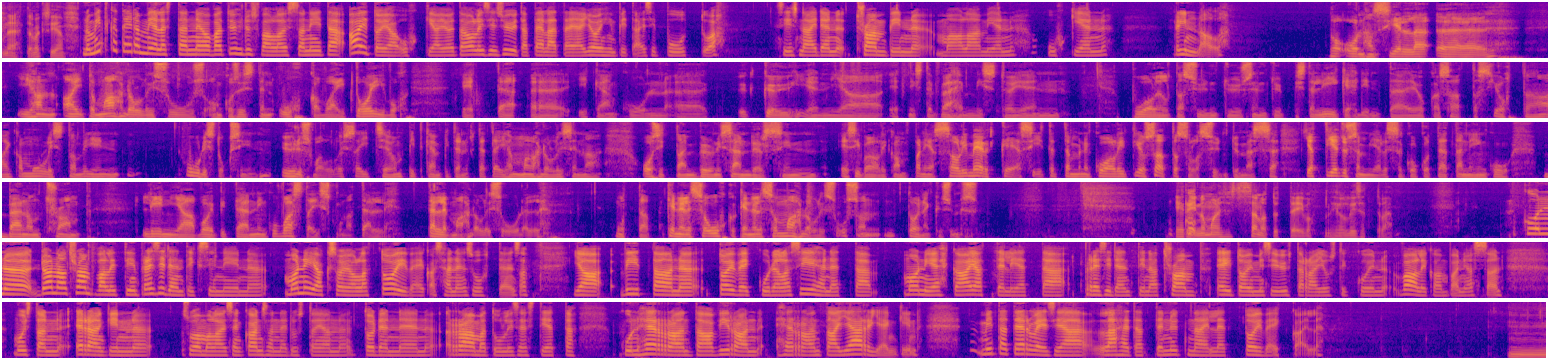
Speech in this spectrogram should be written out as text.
Nähtäväksi jää. No mitkä teidän mielestänne ovat Yhdysvalloissa niitä aitoja uhkia, joita olisi syytä pelätä ja joihin pitäisi puuttua? Siis näiden Trumpin maalaamien uhkien rinnalla. No onhan siellä äh, ihan aito mahdollisuus, onko se sitten uhka vai toivo, että äh, ikään kuin äh, köyhien ja etnisten vähemmistöjen puolelta syntyy sen tyyppistä liikehdintää, joka saattaisi johtaa aika mullistaviin uudistuksiin Yhdysvalloissa. Itse on pitkään pitänyt tätä ihan mahdollisena. Osittain Bernie Sandersin esivaalikampanjassa oli merkkejä siitä, että tämmöinen koalitio saattaisi olla syntymässä. Ja tietyssä mielessä koko tätä niin kuin Bannon Trump linjaa voi pitää niin kuin vastaiskuna tälle, tälle mahdollisuudelle. Mutta kenelle se on uhka, kenelle se on mahdollisuus, on toinen kysymys. Erinomaisesti sanottu, Teivo. Niin on lisättävä. Kun Donald Trump valittiin presidentiksi, niin moni jaksoi olla toiveikas hänen suhteensa. Ja viittaan toiveikkuudella siihen, että moni ehkä ajatteli, että presidenttinä Trump ei toimisi yhtä rajusti kuin vaalikampanjassaan. Muistan eräänkin suomalaisen kansanedustajan todenneen raamatullisesti, että kun Herra antaa viran, Herra antaa järjenkin. Mitä terveisiä lähetätte nyt näille toiveikkaille?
